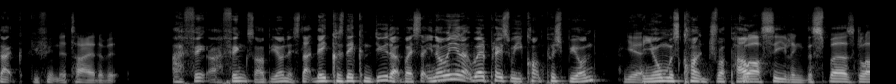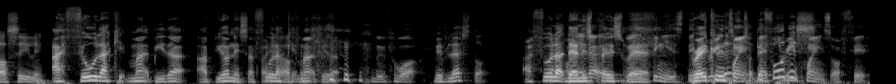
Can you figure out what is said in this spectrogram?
like you think they're tired of it. I think I think so. I'll be honest. Like they because they can do that, but it's like you know when you're in that weird place where you can't push beyond Yeah, and you almost can't drop out. glass ceiling, the Spurs glass ceiling. I feel like it might be that. I'll be honest. I feel oh, yeah, like I it might be that With what? with Leicester. I feel like they're in this But place the where thing is, breaking into point, before three this- points or fifth.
